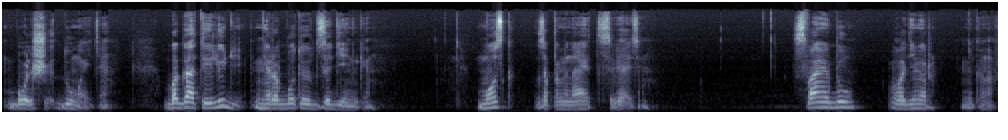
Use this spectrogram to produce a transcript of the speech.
больше думайте. Богатые люди не работают за деньги. Мозг запоминает связи. С вами был Владимир Никонов.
